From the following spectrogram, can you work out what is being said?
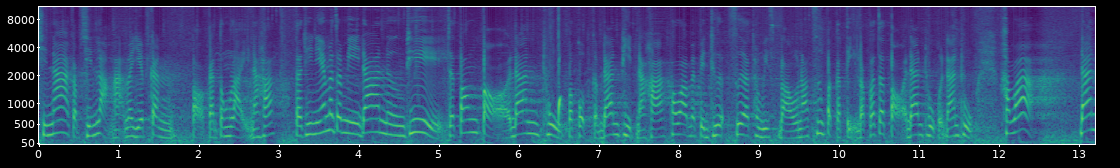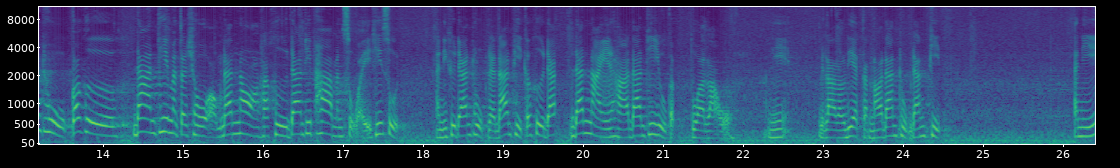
ชิ้นหน้ากับชิ้นหลังอะมาเย็บกันต่อกันตรงไหล่นะคะ แต่ทีนี้มันจะมีด้านหนึ่งที่จะต้องต่อด้านถูกประกบกับด้านผิดนะคะ เพราะว่ามันเป็นเสื้อทวิสเบลเนาะซึ่งปกติเราก็จะต่อด้านถูกกับด้านถูกคำว่าด้านถูกก็คือด้านที่มันจะโชว์ออกด้านนอกนะคะคือด้านที่ผ้ามันสวยที่สุด อันนี้คือด้านถูกแต่ด้านผิดก็คือด้านด้านในนะคะ ด้านที่อยู่กับตัวเรา อันนี้เวลาเราเรียกกันเนาะด้านถูกด้านผิด อันนี้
